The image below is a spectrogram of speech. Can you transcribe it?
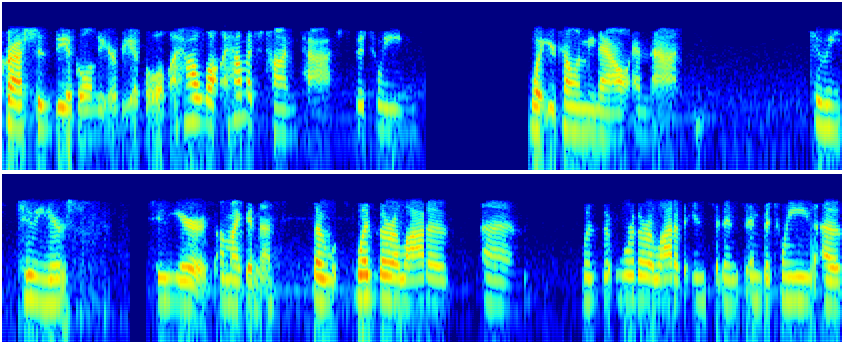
crashed his vehicle into your vehicle how long how much time passed between what you're telling me now and that two two years two years oh my goodness so was there a lot of um was there were there a lot of incidents in between of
